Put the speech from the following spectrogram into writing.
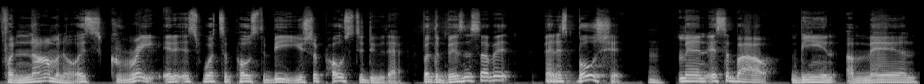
phenomenal. It's great. It is what's supposed to be. You're supposed to do that. But the business of it, man, it's bullshit. Hmm. Man, it's about being a man,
